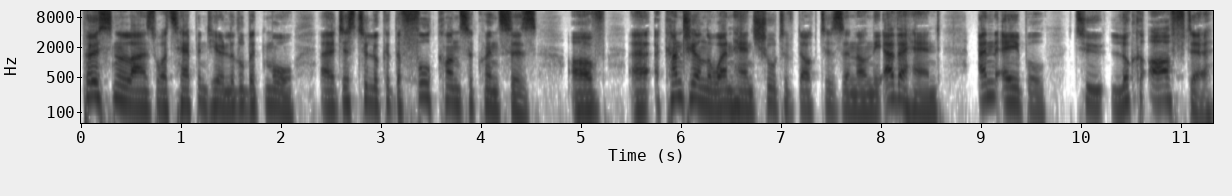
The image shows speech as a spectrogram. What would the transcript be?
personalize what's happened here a little bit more, uh, just to look at the full consequences of uh, a country on the one hand short of doctors and on the other hand unable to look after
